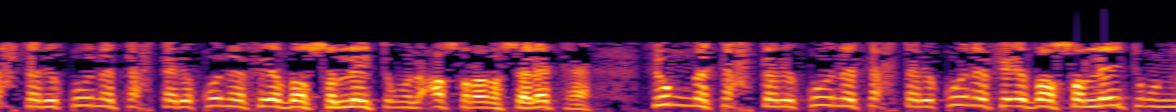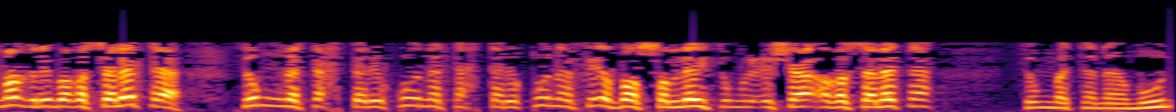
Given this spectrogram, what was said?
تحترقون تحترقون فإذا صليتم العصر غسلتها. ثم تحترقون تحترقون فإذا صليتم المغرب غسلتها. ثم تحترقون تحترقون فإذا صليتم العشاء غسلتها. ثم تنامون.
